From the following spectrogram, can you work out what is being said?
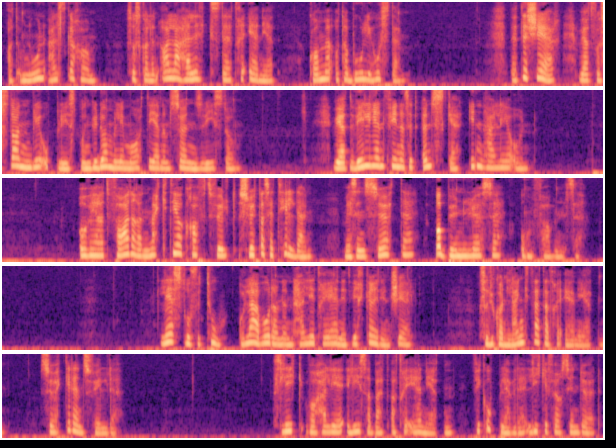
at om noen elsker ham, så skal den aller helligste treenighet komme og ta bolig hos dem. Dette skjer ved at forstanden blir opplyst på en guddommelig måte gjennom Sønnens visdom, ved at viljen finner sitt ønske i Den hellige ånd, og ved at Faderen mektig og kraftfullt slutter seg til den med sin søte og bunnløse omfavnelse. Les strofe to og lær hvordan Den hellige treenighet virker i din sjel, så du kan lengte etter treenigheten, søke dens fylde. Slik vår hellige Elisabeth av treenigheten fikk oppleve det like før sin død.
